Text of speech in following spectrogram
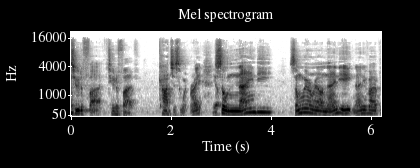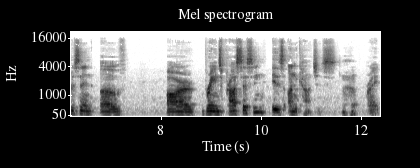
Two to five. two to five. Conscious one, right? Yep. So 90, somewhere around 98, 95% of our brain's processing is unconscious, Mhm. right?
